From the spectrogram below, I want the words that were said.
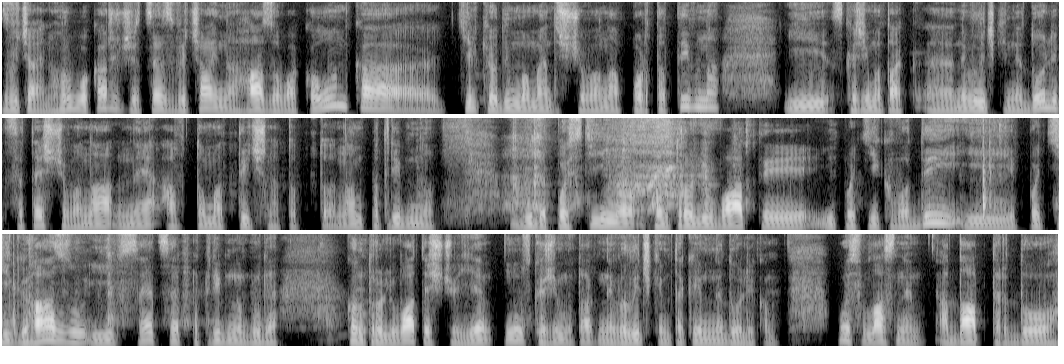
звичайно. Грубо кажучи, це звичайна газова колонка. е, Тільки один момент, що вона портативна, і, скажімо так, е, невеличкий недолік це те, що вона не автоматична. Тобто нам потрібно буде постійно контролювати і потік води, і потік газу, і все це потрібно буде контролювати, що є, ну скажімо так, невеличким таким недоліком. Ось, власне, адаптер до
